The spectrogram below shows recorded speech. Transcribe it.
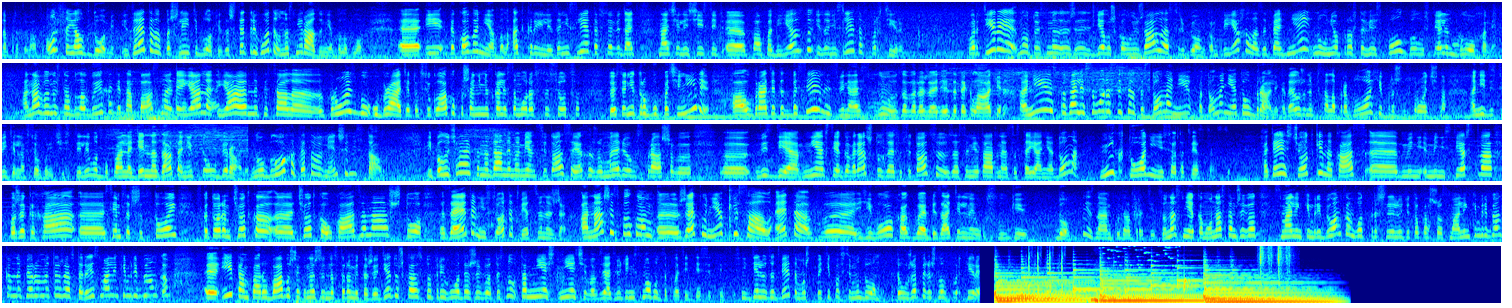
спокойно прозывался. Он стоял в доме. Из-за этого пошли эти блохи. За 63 года у нас ни разу не было блох. Э, И такого не было. Открыли, занесли это все, видать, начали чистить э, по подъезду и занесли это в квартиры. Квартиры, ну, то есть мы, девушка уезжала с ребенком, приехала за пять дней, ну, у нее просто весь пол был устелен блохами. Она вынуждена была выехать, это опасно. Я, я написала просьбу убрать эту всю клаку, потому что они мне сказали, само рассосется. То есть они трубу починили, а убрать этот бассейн, извиняюсь, ну, за выражение из этой клаки, они сказали, само рассосется. Потом они, потом они это убрали. Когда я уже написала про блохи, прошу срочно, они действительно все вычистили. Вот буквально день назад они все убирали. Но блох от этого меньше не стало. И получается на данный момент ситуация, я хожу в мэрию, спрашиваю э, везде, мне все говорят, что за эту ситуацию, за санитарное состояние дома никто не несет ответственности. Хотя есть четкий наказ э, мини- Министерства по ЖКХ э, 76, в котором четко, э, четко указано, что за это несет ответственность ЖЭК. А наш исполком э, ЖЭКу не вписал это в его как бы обязательные услуги дом. Не знаем, куда обратиться. У нас некому. У нас там живет с маленьким ребенком. Вот пришли люди только что с маленьким ребенком на первом этаже, а вторые с маленьким ребенком. Э, И там пару бабушек. У нас же на втором этаже дедушка 103 года живет. То есть, ну, там не, нечего взять. Люди не смогут заплатить 10 тысяч. Неделю за две это может пойти по всему дому. Это уже перешло в квартиры.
